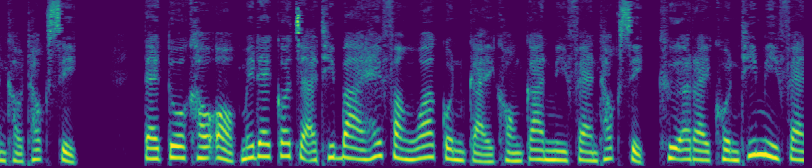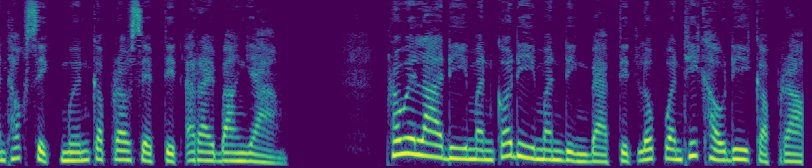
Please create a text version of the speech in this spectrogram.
นเขาท็อกซิก แต่ตัวเขาออกไม่ได้ก็จะอธิบายให้ฟังว่ากลไกของการมีแฟนท็อกซิก คืออะไรคนที่มีแฟนท็อกซิกเหมือนกับเราเสพติดอะไรบางอย่าง เพราะเวลาดีมันก็ดีมันดิ่งแบบติดลบวันที่เขาดีกับเรา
